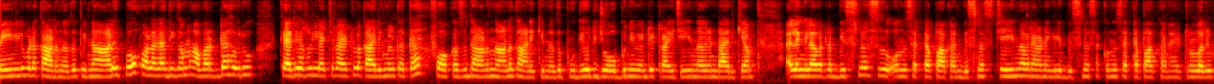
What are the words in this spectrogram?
മെയിൻലി ഇവിടെ കാണുന്നത്. പിന്നെ ആളിപ്പോൾ വളരെയധികം അവരുടെ ഒരു കരിയർ റിലേറ്റഡ് ആയിട്ടുള്ള കാര്യങ്ങൾക്കൊക്കെ ഫോക്കസ്ഡ് ആണെന്നാണ് കാണിക്കുന്നത്. പുതിയൊരു ജോബിന് വേണ്ടി ട്രൈ ചെയ്യുന്നവരുണ്ടായിരിക്കാം. അല്ലെങ്കിൽ അവരുടെ ബിസിനസ് ഒന്ന് സെറ്റപ്പ് ആക്കാൻ ബിസിനസ് ചെയ്യുന്നവരാണെങ്കിൽ ബിസിനസ് ഒക്കെ ഒന്ന് സെറ്റപ്പ് ആക്കാനായിട്ടുള്ളൊരു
